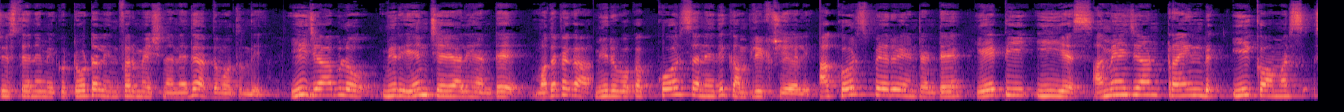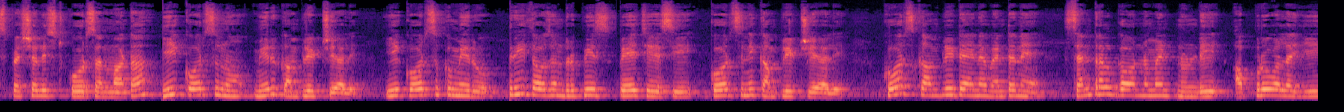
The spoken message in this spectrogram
చూస్తేనే మీకు టోటల్ ఇన్ఫర్మేషన్ అనేది అర్థమవుతుంది. ఈ జాబ్లో మీరు ఏం చేయాలి అంటే మొదటగా మీరు ఒక కోర్స్ అనేది కంప్లీట్ చేయాలి. ఆ కోర్స్ పేరు ఏంటంటే A T E S Amazon trained e commerce specialist course అన్నమాట. ఈ కోర్సును మీరు కంప్లీట్ చేయాలి. ఈ కోర్సుకు మీరు త్రీ థౌజండ్ రూపీస్ పే చేసి కోర్సుని కంప్లీట్ చేయాలి. కోర్స్ కంప్లీట్ అయిన వెంటనే సెంట్రల్ గవర్నమెంట్ నుండి అప్రూవల్ అయ్యి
